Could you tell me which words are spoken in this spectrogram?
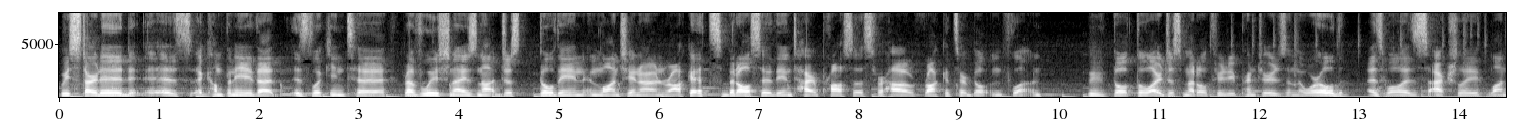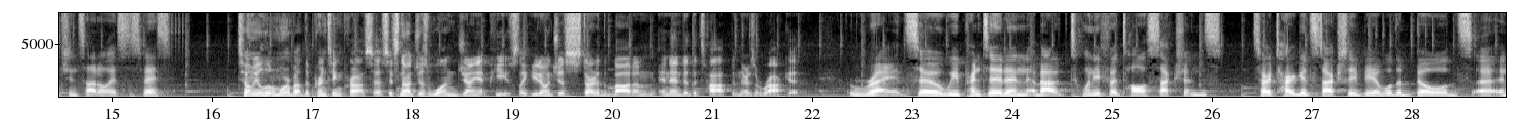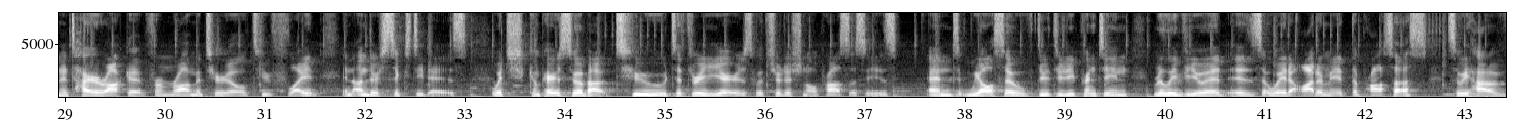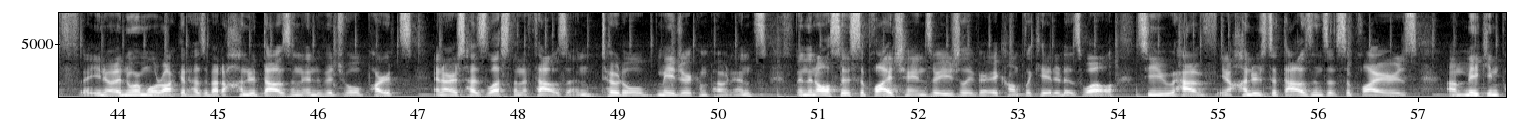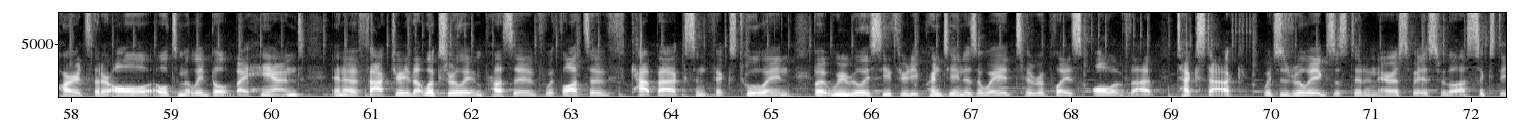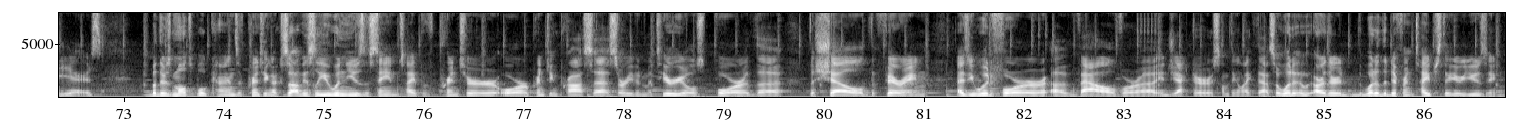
We started as a company that is looking to revolutionize not just building and launching our own rockets, but also the entire process for how rockets are built and flown. We've built the largest metal 3D printers in the world, as well as actually launching satellites to space. Tell me a little more about the printing process. It's not just one giant piece, like you don't just start at the bottom and end at the top and there's a rocket. Right, so we printed in about 20 foot tall sections. So our target's to actually be able to build uh, an entire rocket from raw material to flight in under 60 days, which compares to about two to three years with traditional processes. And we also, through 3D printing, really view it as a way to automate the process. So we have, you know, a normal rocket has about 100,000 individual parts, and ours has less than 1,000 total major components. And then also supply chains are usually very complicated as well. So you have, you know, hundreds to thousands of suppliers um, making parts that are all ultimately built by hand in a factory that looks really impressive with lots of capex and fixed tooling, but we really see 3D printing as a way to replace all of that tech stack, which has really existed in aerospace for the last 60 years. But there's multiple kinds of printing, because obviously you wouldn't use the same type of printer or printing process or even materials for the, the shell, the fairing, as you would for a valve or an injector or something like that. So what are there? What are the different types that you're using?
